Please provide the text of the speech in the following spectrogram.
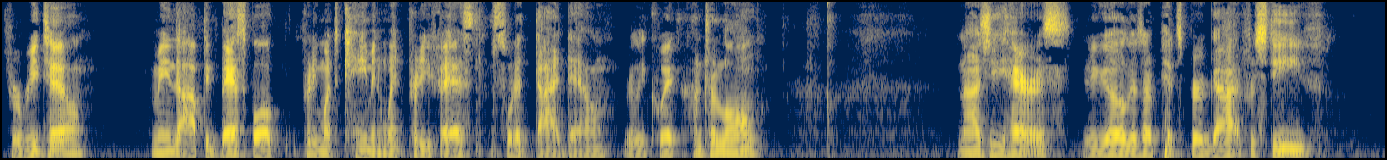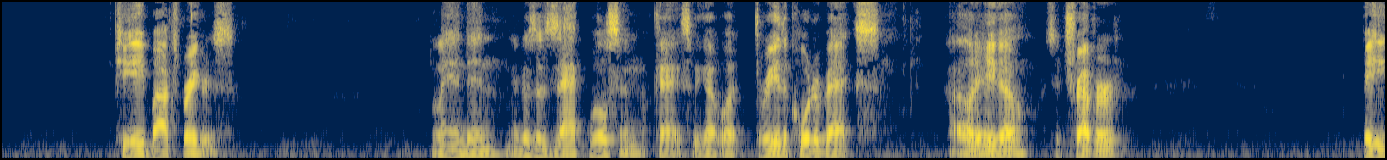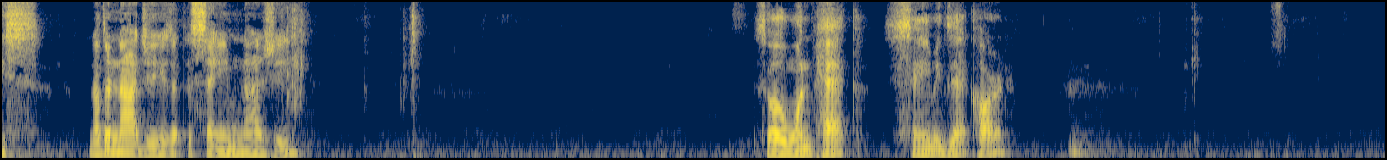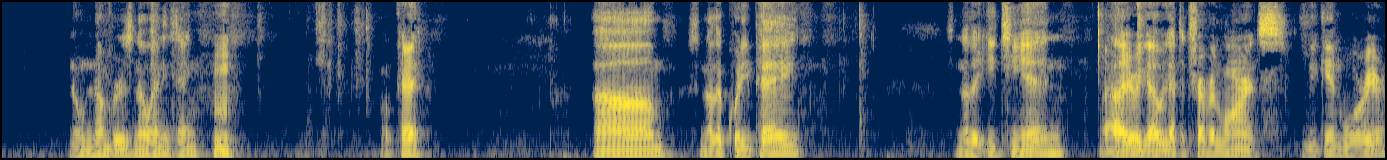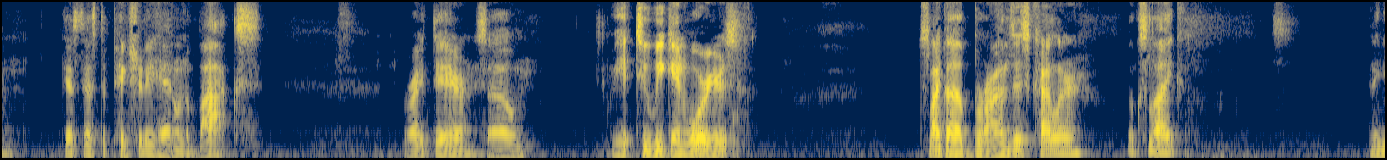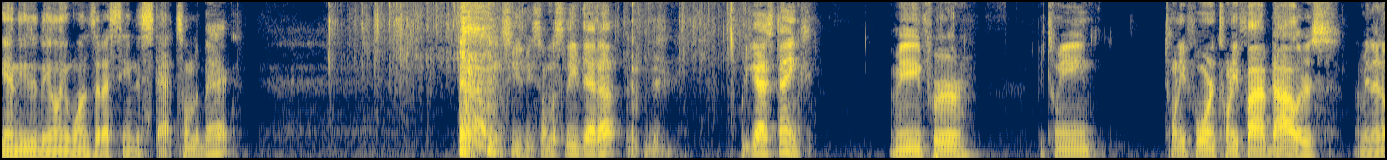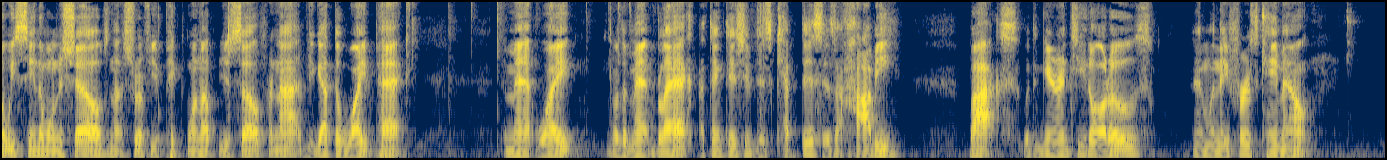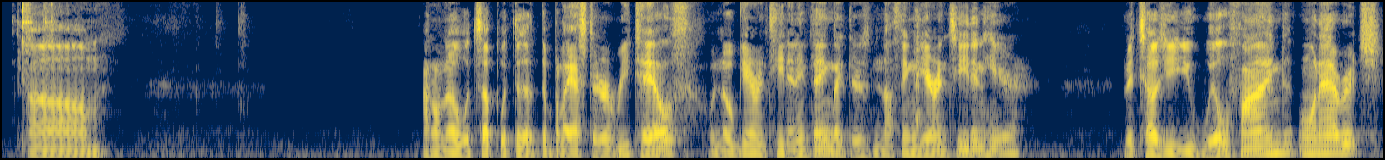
for retail. I mean, the Optic basketball pretty much came and went pretty fast. Sort of died down really quick. Hunter Long. Najee Harris. There you go. There's our Pittsburgh guy for Steve. PA Box Breakers. Landon. There goes a Zach Wilson. Okay, so we got what? Three of the quarterbacks. Oh, there you go. It's a Trevor. Base. Another Najee. Is that the same Najee? So one pack, same exact card. No numbers, no anything. Hmm. Okay. Um, it's another Kwity Paye. It's another Etienne. Oh, there we go. We got the Trevor Lawrence Weekend Warrior. Guess that's the picture they had on the box. Right there. So we hit two Weekend Warriors. It's like a bronzish color, looks like. And again, these are the only ones that I've seen the stats on the back. Excuse me. So I'm going to sleeve that up. What do you guys think? I mean, for between 24 and $25. I mean, I know we've seen them on the shelves. Not sure if you picked one up yourself or not. If you got the white pack, the matte white or the matte black, I think they should have just kept this as a hobby box with the guaranteed autos and when they first came out. Um, I don't know what's up with the, the blaster retails with no guaranteed anything. Like there's nothing guaranteed in here. But it tells you you will find on average.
